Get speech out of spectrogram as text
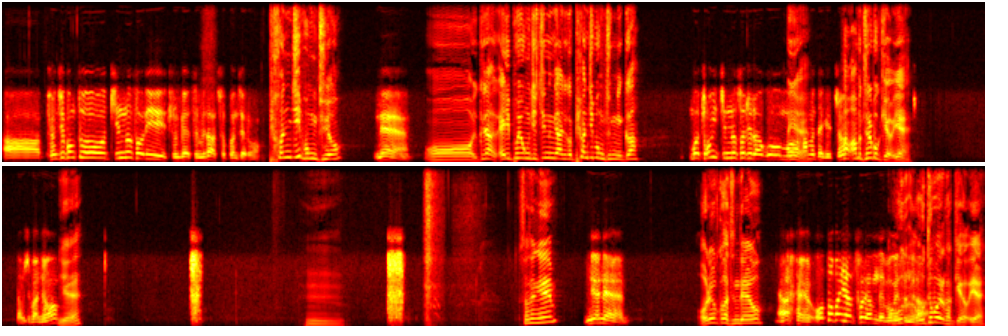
아, 편지 봉투 찢는 소리 준비했습니다. 첫 번째로. 편지 봉투요? 네. 어, 그냥 A4 용지 찢는 게 아니고 편지 봉투입니까? 뭐 종이 찢는 소리라고 뭐 예. 하면 되겠죠? 한- 한번 들어볼게요. 예. 잠시만요. 예. 음. 선생님? 네네. 어려울 것 같은데요? 아, 오토바이 한 소리 한번 내보겠습니다. 오, 오토바이로 갈게요. 예.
